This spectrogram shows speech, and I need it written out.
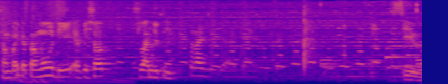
sampai ketemu di episode selanjutnya Selanjutnya. See you.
